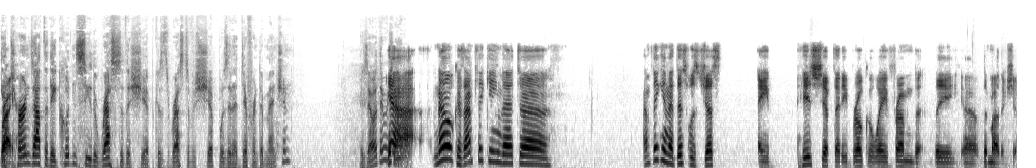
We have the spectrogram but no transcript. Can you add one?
Right. It turns out that they couldn't see the rest of the ship because the rest of the ship was in a different dimension. Is that what they were Yeah, no, because I'm thinking that uh, I'm thinking that this was just a his ship that he broke away from the the uh, the mothership.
